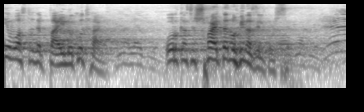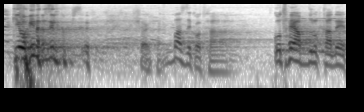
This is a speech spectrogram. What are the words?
এই ওয়াজটা যে পাইলো কোথায়? ওর কাছে শয়তান ওহি নাজিল করছে। কে ওহি নাজিল করছে? শয়তান। বাজে কথা। কোথায় আব্দুল কাদের?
